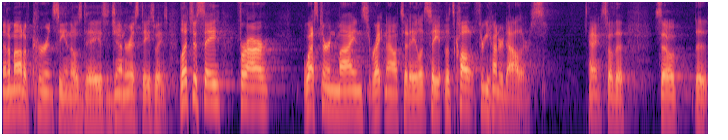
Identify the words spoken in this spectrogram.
an amount of currency in those days, a generous day's wage. Let's just say for our Western minds right now today, let's say, let's call it $300. Okay, so the, so the,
